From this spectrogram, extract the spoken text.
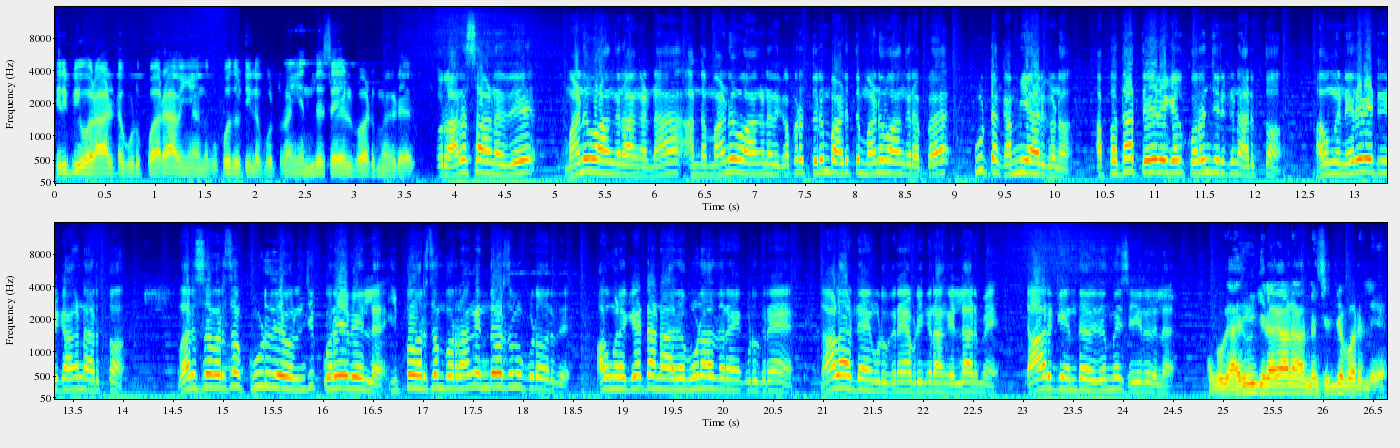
திருப்பி ஒரு ஆள்கிட்ட கொடுப்பாரு அவங்க அந்த குப்பை தொட்டியில் போட்டுருவாங்க. எந்த செயல்பாடுமே கிடையாது. ஒரு அரசானது மனு வாங்குறாங்கன்னா அந்த மனு வாங்கினதுக்கப்புறம் திரும்ப அடுத்து மனு வாங்குறப்ப கூட்டம் கம்மியாக இருக்கணும். அப்போ தான் தேவைகள் குறைஞ்சிருக்குன்னு அர்த்தம். அவங்க நிறைவேற்றிருக்காங்கன்னு அர்த்தம். வருஷ வருஷம் கூடுதே ஒழிஞ்சு குறையவே இல்லை. இப்போ வருஷம் போடுறாங்க இந்த வருஷமும் கூட வருது. அவங்கள கேட்டால் நான் அதை மூணாவது தரம் கொடுக்குறேன் நாலாவது டைம் கொடுக்குறேன் அப்படிங்கிறாங்க எல்லாருமே. யாருக்கும் எந்த இதுவுமே செய்யறதில்ல. அவங்க அறிவிக்கிறாங்க ஆனால் அண்ணன் செஞ்ச பாடு இல்லையே.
